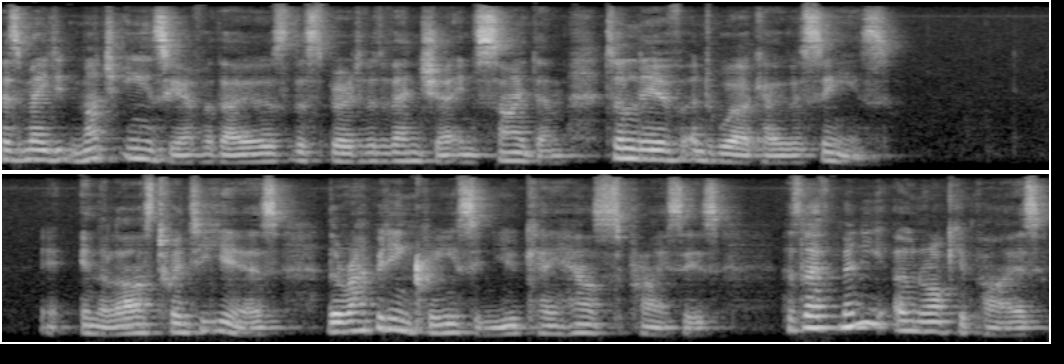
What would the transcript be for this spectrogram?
has made it much easier for those with the spirit of adventure inside them to live and work overseas. In the last 20 years, the rapid increase in UK house prices has left many owner occupiers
